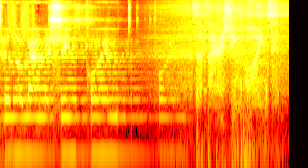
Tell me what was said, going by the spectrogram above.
to the vanishing point. The vanishing point.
